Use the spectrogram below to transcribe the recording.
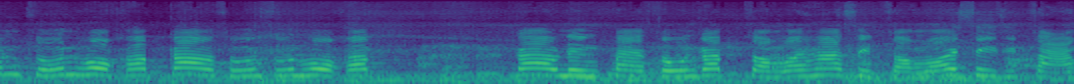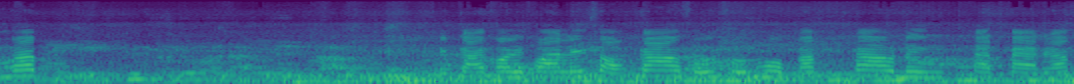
9006 ครับ 9006 ครับ 9180 ครับ 250 243 ครับ เป็นการคอลิฟายเลน29006 ครับ 9188 ครับ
